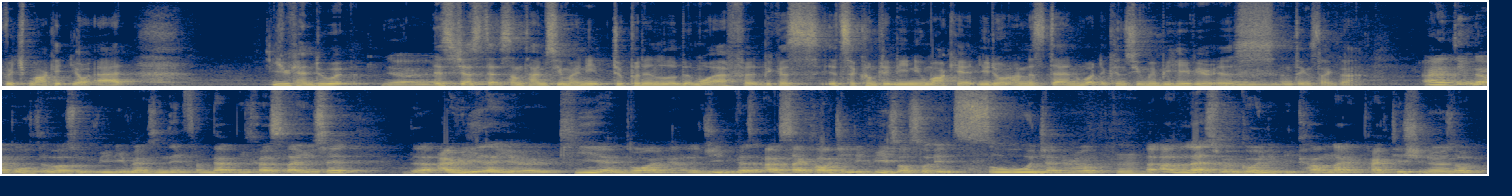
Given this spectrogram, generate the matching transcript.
which market you're at, you can do it. Yeah, yeah. It's just that sometimes you might need to put in a little bit more effort because it's a completely new market. You don't understand what the consumer behavior is and things like that. I think that both of us would really resonate from that because, like you said, the I really like your key and door analogy because our psychology degrees also it's so general. Like, unless we're going to become like practitioners or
